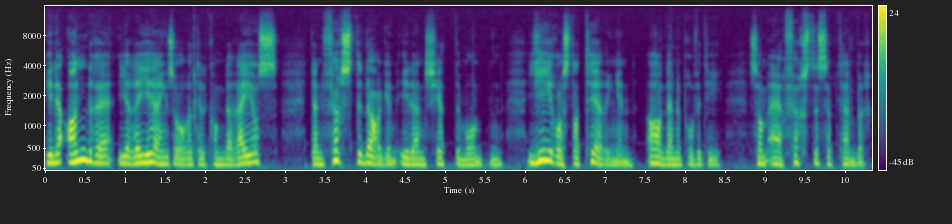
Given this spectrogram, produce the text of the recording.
I det andre regjeringsåret til kong Dareios, den første dagen i den sjette måneden, gir oss dateringen av denne profeti, som er 1. september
